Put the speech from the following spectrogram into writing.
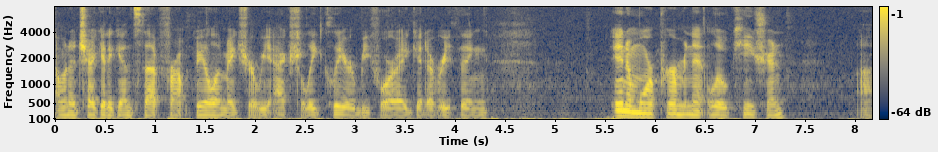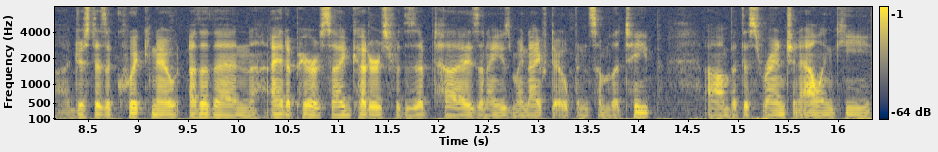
I want to check it against that front wheel and make sure we actually clear before I get everything in a more permanent location. Uh, just as a quick note, other than I had a pair of side cutters for the zip ties and I used my knife to open some of the tape, um, but this wrench and Allen key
